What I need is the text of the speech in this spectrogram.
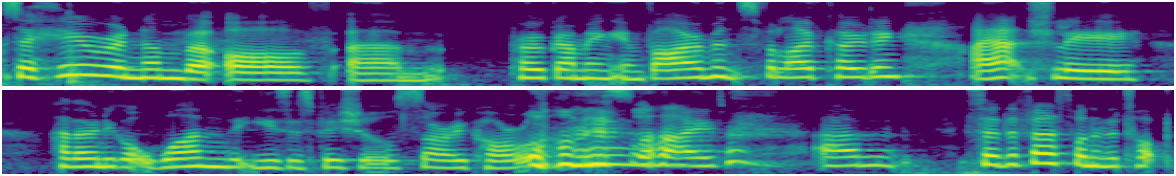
So here are a number of um, programming environments for live coding. I actually have only got one that uses visuals. Sorry, Coral, on this slide. Um, so the first one in the top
